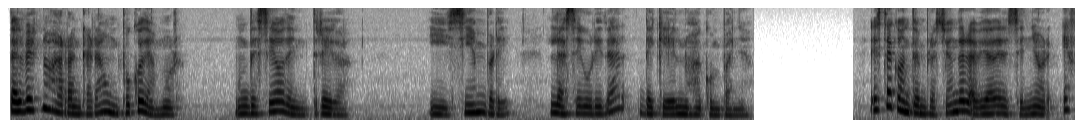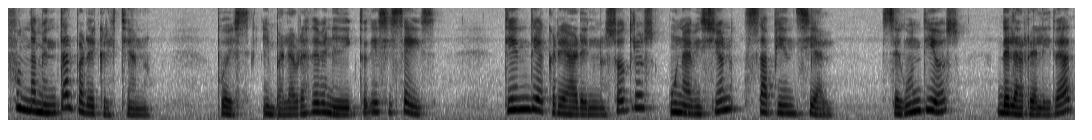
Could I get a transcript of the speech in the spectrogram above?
Tal vez nos arrancará un poco de amor, un deseo de entrega y siempre la seguridad de que Él nos acompaña. Esta contemplación de la vida del Señor es fundamental para el cristiano, pues, en palabras de Benedicto XVI, tiende a crear en nosotros una visión sapiencial, según Dios, de la realidad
